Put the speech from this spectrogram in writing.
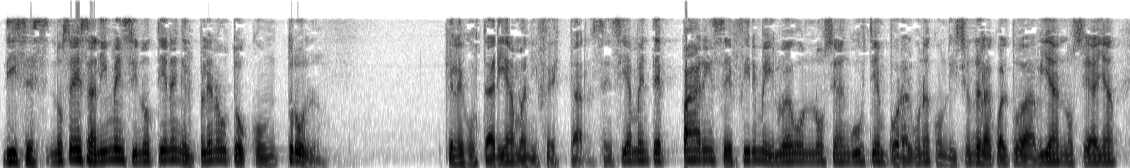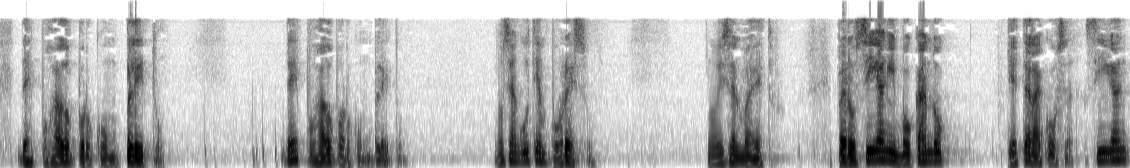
Dices, no se desanimen si no tienen el pleno autocontrol que les gustaría manifestar. Sencillamente párense firme y luego no se angustien por alguna condición de la cual todavía no se hayan despojado por completo despojado por completo. No se angustien por eso, no dice el maestro. Pero sigan invocando, esta es la cosa, sigan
